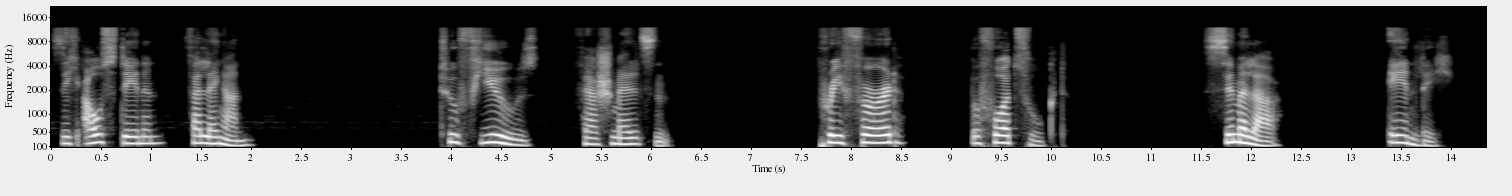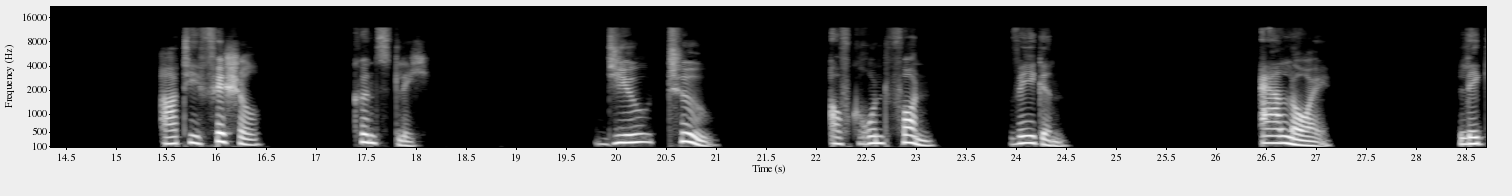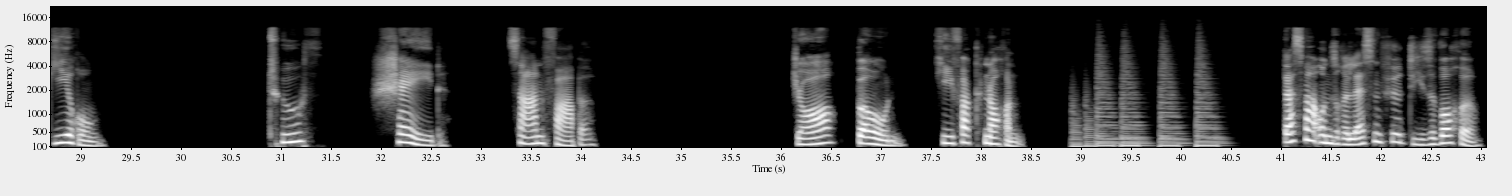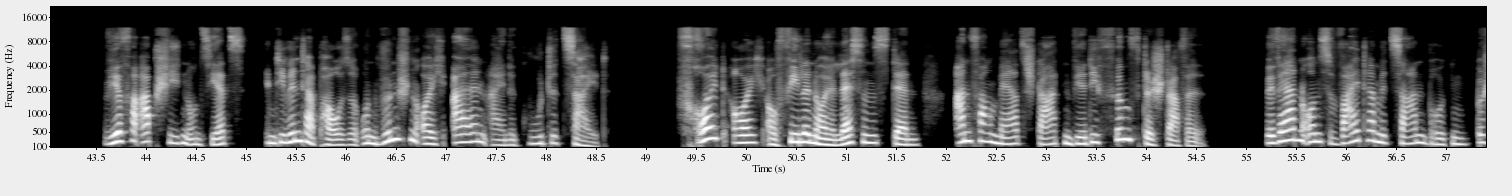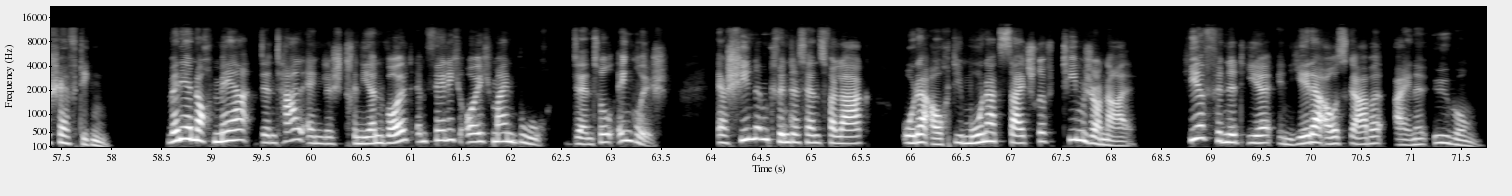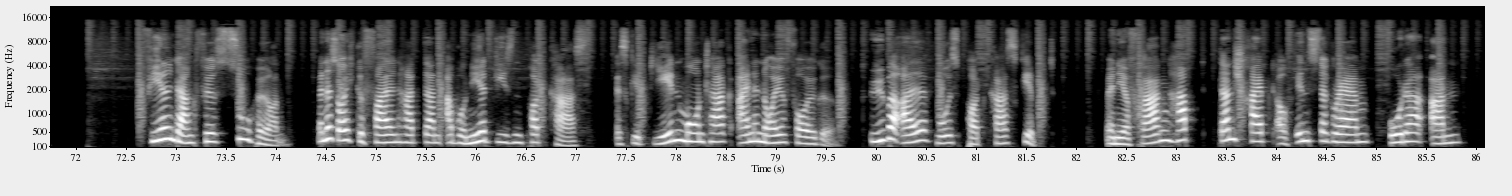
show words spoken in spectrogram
sich ausdehnen, verlängern. To fuse, verschmelzen. Preferred, bevorzugt. Similar, ähnlich. Artificial, künstlich. Due to, aufgrund von, wegen. Alloy, Legierung. Tooth Shade, Zahnfarbe. Jaw Bone, Kieferknochen. Das war unsere Lesson für diese Woche. Wir verabschieden uns jetzt in die Winterpause und wünschen euch allen eine gute Zeit. Freut euch auf viele neue Lessons, denn Anfang März starten wir die fünfte Staffel. Wir werden uns weiter mit Zahnbrücken beschäftigen. Wenn ihr noch mehr Dentalenglisch trainieren wollt, empfehle ich euch mein Buch Dental English, erschienen im Quintessenz Verlag oder auch die Monatszeitschrift Team Journal. Hier findet ihr in jeder Ausgabe eine Übung. Vielen Dank fürs Zuhören. Wenn es euch gefallen hat, dann abonniert diesen Podcast. Es gibt jeden Montag eine neue Folge. Überall, wo es Podcasts gibt. Wenn ihr Fragen habt, dann schreibt auf Instagram oder an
